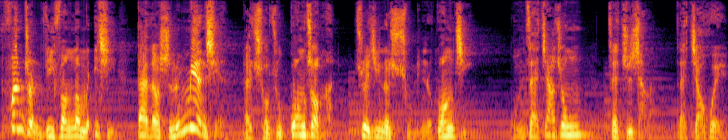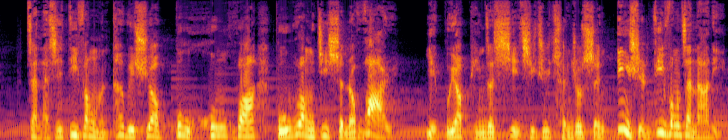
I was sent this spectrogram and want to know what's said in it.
翻转的地方，让我们一起带到神的面前来求助光照们最近的属灵的光景。我们在家中、在职场、在教会，在哪些地方我们特别需要不昏花、不忘记神的话语，也不要凭着邪气去成就神应许的地方在哪里？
